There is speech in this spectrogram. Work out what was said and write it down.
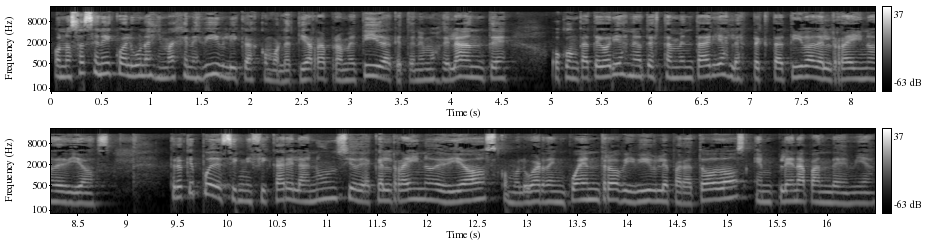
O nos hacen eco algunas imágenes bíblicas como la tierra prometida que tenemos delante, o con categorías neotestamentarias la expectativa del reino de Dios. Pero ¿qué puede significar el anuncio de aquel reino de Dios como lugar de encuentro vivible para todos en plena pandemia?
